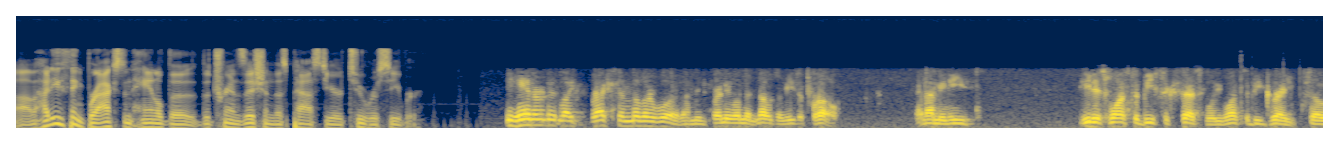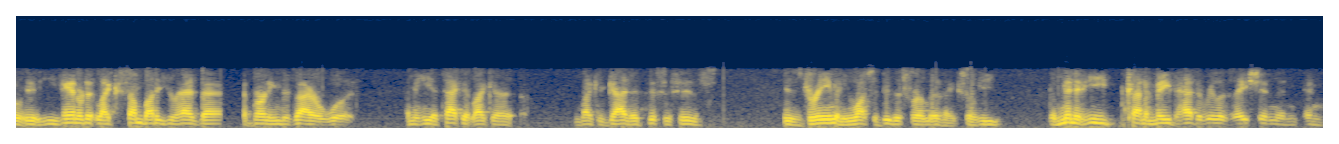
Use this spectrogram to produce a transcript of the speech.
Um, how do you think Braxton handled the the transition this past year to receiver? He handled it like Braxton Miller would. I mean, for anyone that knows him, he's a pro, and I mean he's he just wants to be successful. He wants to be great. So he handled it like somebody who has that burning desire would. I mean, he attacked it like a like a guy that this is his his dream and he wants to do this for a living. So he the minute he kind of made had the realization and, and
